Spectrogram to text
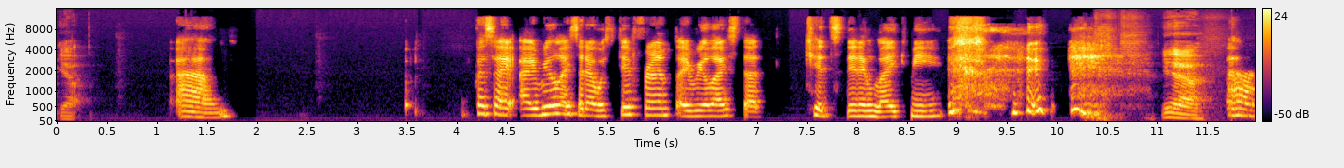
Yeah. um because I, I realized that I was different. I realized that kids didn't like me. Yeah. uh,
